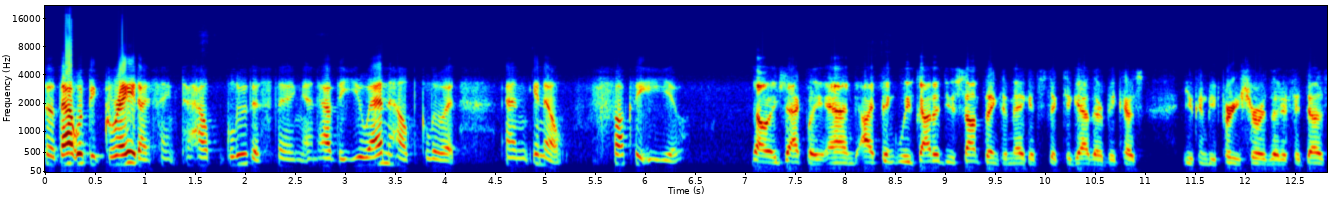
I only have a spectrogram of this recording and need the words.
So that would be great, I think, to help glue this thing and have the UN help glue it. And, you know, fuck the EU. No, exactly. And I think we've got to do something to make it stick together because you can be pretty sure that if it does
